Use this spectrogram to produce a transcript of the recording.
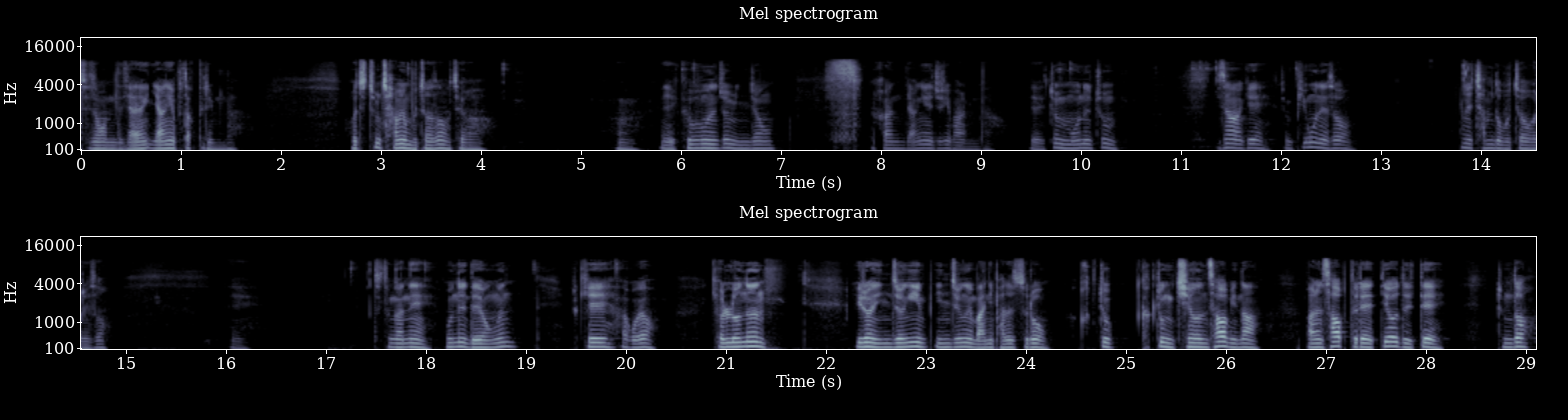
죄송합니다. 양, 양해 부탁드립니다. 어제 좀 잠을 못 자서 제가 어, 예, 그 부분은 좀 인정 약간 양해해 주시기 바랍니다. 예, 좀 오늘 좀 이상하게 좀 피곤해서 잠도 못 자고 그래서 예. 어쨌든 간에 오늘 내용은 이렇게 하고요. 결론은 이런 인정이 인증을 많이 받을수록 각종 각종 지원 사업이나 많은 사업들에 뛰어들 때 좀 더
